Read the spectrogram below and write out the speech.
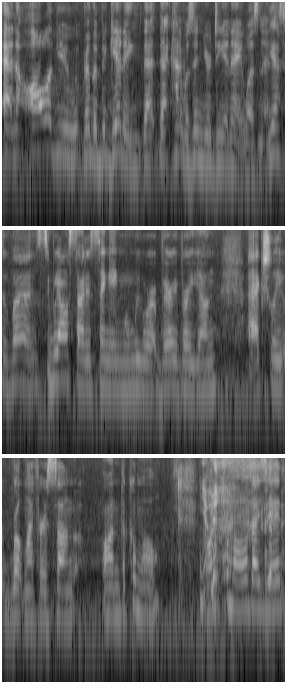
And all of you from the beginning, that that kind of was in your DNA, wasn't it? Yes, it was. We all started singing when we were very, very young. I actually wrote my first song on the commode. On the commode, I did.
